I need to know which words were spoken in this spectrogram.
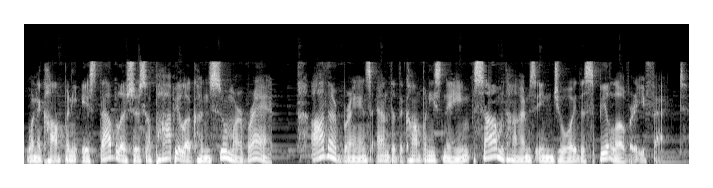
When a company establishes a popular consumer brand, other brands under the company's name sometimes enjoy the spillover effect.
